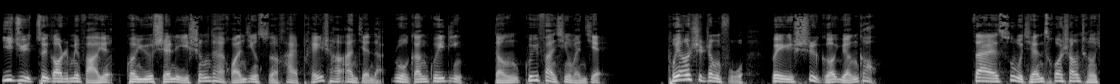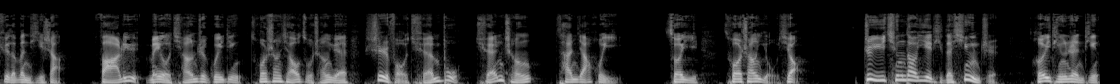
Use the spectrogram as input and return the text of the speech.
依据最高人民法院关于审理生态环境损害赔偿案件的若干规定等规范性文件，濮阳市政府为适格原告，在诉前磋商程序的问题上，法律没有强制规定磋商小组成员是否全部全程参加会议，所以磋商有效。至于倾倒液体的性质，合议庭认定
